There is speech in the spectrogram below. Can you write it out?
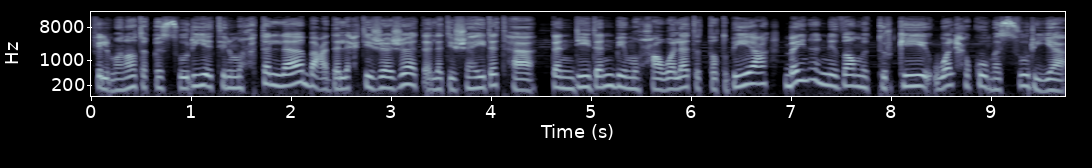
في المناطق السورية المحتلة بعد الاحتجاجات التي شهدتها تنديداً بمحاولات التطبيع بين النظام التركي والحكومة السورية.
